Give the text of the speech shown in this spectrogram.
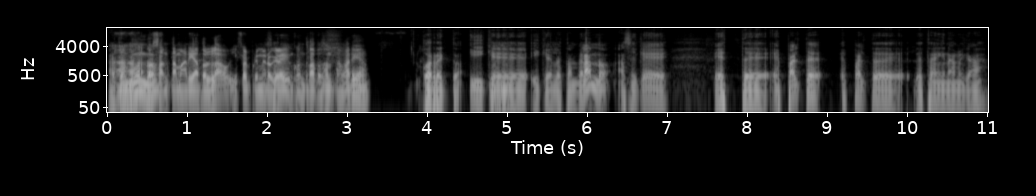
a, Santa María a todos lados y fue el primero que le dio un contrato a Santa María. Correcto. Y que, y que lo están velando. Así que este es parte, es parte de, esta dinámica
